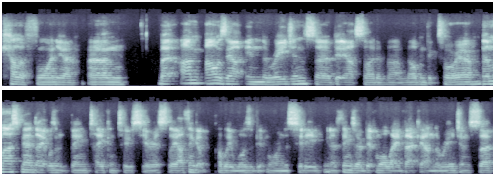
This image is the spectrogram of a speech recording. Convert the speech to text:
California. Um, but I'm, I was out in the region, so a bit outside of um, Melbourne, Victoria. The mask mandate wasn't being taken too seriously. I think it probably was a bit more in the city. You know, things are a bit more laid back out in the region. So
